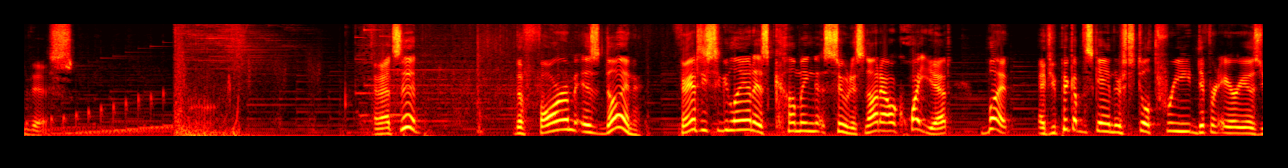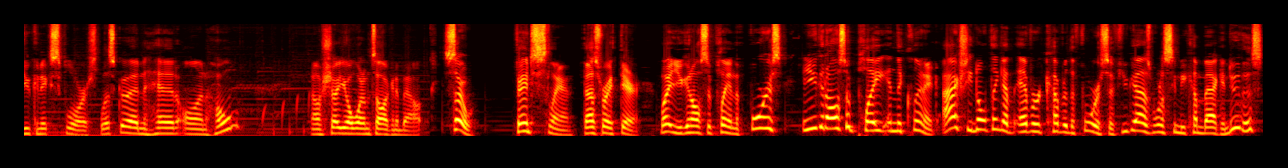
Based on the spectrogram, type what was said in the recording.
this. And that's it. The farm is done. Fantasyland is coming soon. It's not out quite yet, but if you pick up this game, there's still three different areas you can explore. So let's go ahead and head on home. And I'll show you all what I'm talking about. So, Fantasyland, that's right there. But you can also play in the forest, and you can also play in the clinic. I actually don't think I've ever covered the forest, so if you guys want to see me come back and do this,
